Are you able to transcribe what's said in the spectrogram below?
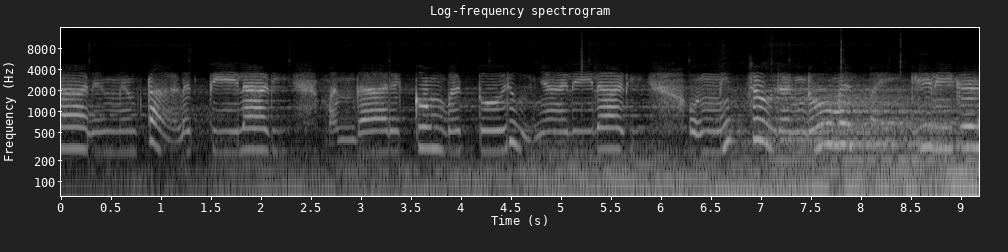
താനെന്നും താളത്തിലാടി മന്ദാര കൊമ്പത്തൊരു ഞാലിലാടി. ഒന്നിച്ചു രണ്ടുമൻ പൈകിളികൾ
